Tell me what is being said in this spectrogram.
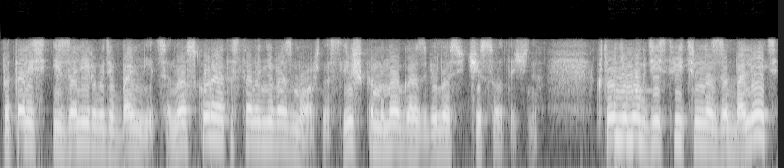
пытались изолировать в больнице, но скоро это стало невозможно. Слишком много развелось чесоточных. Кто не мог действительно заболеть,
